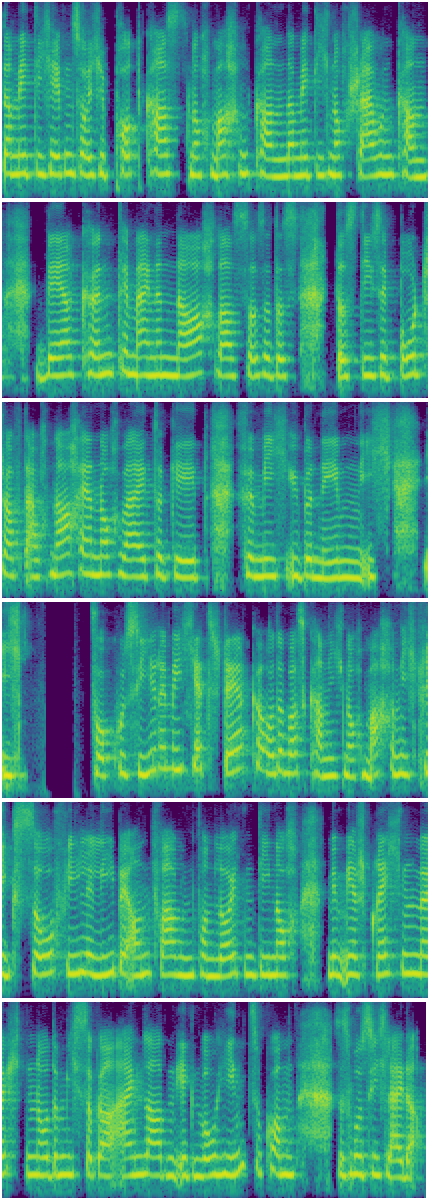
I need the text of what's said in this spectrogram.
damit ich eben solche Podcasts noch machen kann, damit ich noch schauen kann, wer könnte meinen Nachlass, also dass, dass diese Botschaft auch nachher noch weitergeht, für mich übernehmen. Ich, ich fokussiere mich jetzt stärker oder was kann ich noch machen? Ich kriege so viele liebe Anfragen von Leuten, die noch mit mir sprechen möchten oder mich sogar einladen, irgendwo hinzukommen. Das muss ich leider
